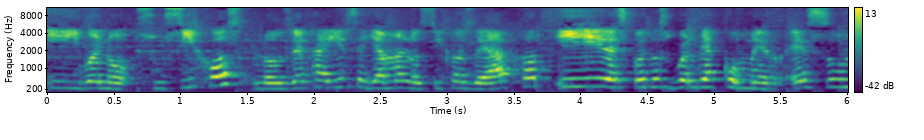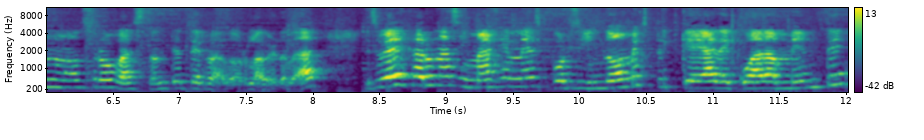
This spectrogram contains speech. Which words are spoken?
y bueno, sus hijos los deja ir, se llaman los hijos de Abhot y después los vuelve a comer. Es un monstruo bastante aterrador, la verdad. Les voy a dejar unas imágenes por si no me expliqué adecuadamente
